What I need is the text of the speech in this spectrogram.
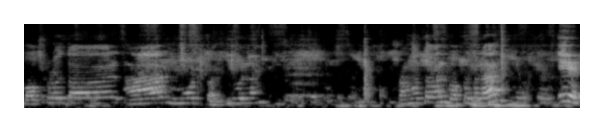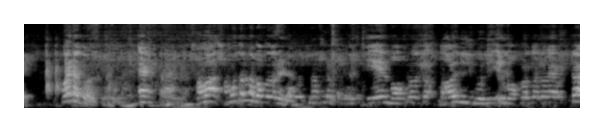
বক্রতল আর মোট তল কি বললাম? সমতল, বক্রতল আর এর কয়টা তল? একটা। সমতল না বক্রতল এটা? এর বক্রতল যদি বলি, এর বক্রতল একটা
